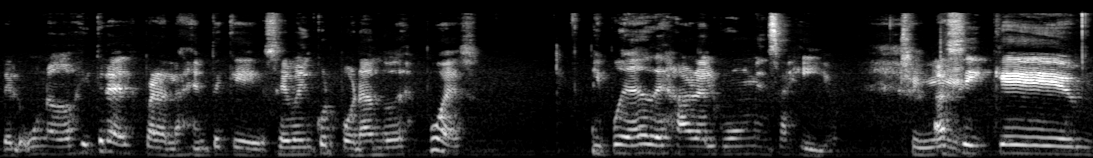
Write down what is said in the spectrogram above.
del 1, 2 y 3 para la gente que se va incorporando después y pueda dejar algún mensajillo Sí. así que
